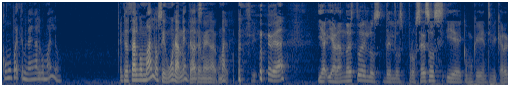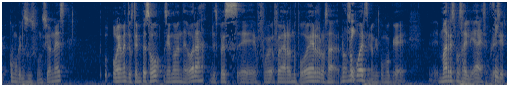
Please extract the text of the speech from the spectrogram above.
¿cómo puede terminar en algo malo? Empiezas algo malo, seguramente va a ah, terminar en algo malo. Sí. ¿Verdad? Y, y, hablando esto de los, de los procesos y como que identificar como que sus funciones, obviamente usted empezó siendo vendedora, después eh, fue, fue, agarrando poder, o sea, no, no poder, sino que como que eh, más responsabilidades, es decir,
